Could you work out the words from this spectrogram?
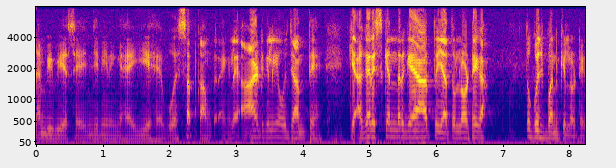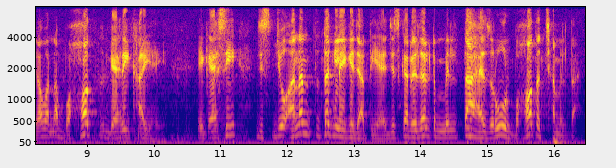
एमबीबीएस है इंजीनियरिंग है, ये है, वो है, सब काम कराएँगे। आर्ट के लिए वो जानते हैं कि अगर इसके अंदर गया तो या तो लौटेगा तो कुछ बन के लौटेगा, वरना बहुत गहरी खाई है एक ऐसी जिस, जो अनंत तक लेके जाती है, जिसका रिज़ल्ट मिलता है, ज़रूर, बहुत अच्छा मिलता है।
